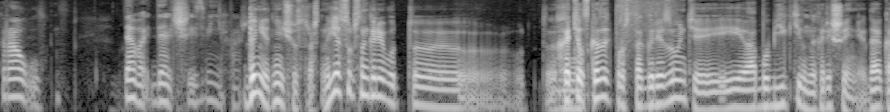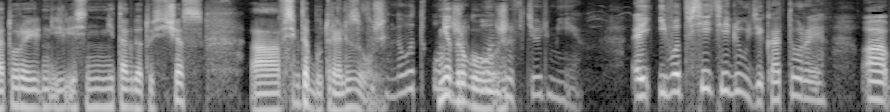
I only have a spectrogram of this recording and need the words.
Караул. Давай дальше, извини, пожалуйста. Да нет, ничего страшного. Я, собственно говоря, вот, э, вот ну, хотел сказать просто о горизонте и об объективных решениях, да, которые, если не тогда, то сейчас а, всегда будут реализованы. Слушай, ну вот он, нет же, другого. он же в тюрьме. Э, и вот все эти люди, которые а,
